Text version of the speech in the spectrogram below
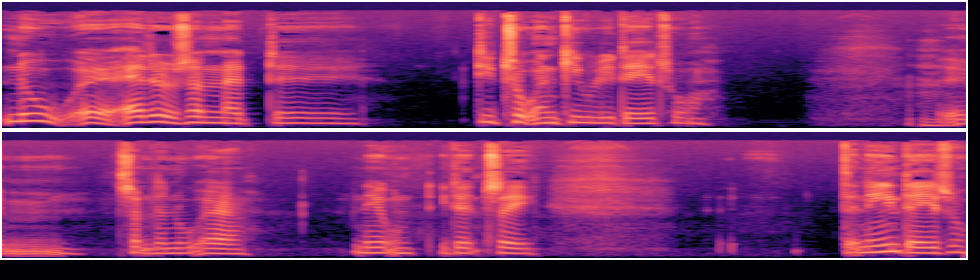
Nu øh, er det jo sådan, at øh, de to angivelige datoer, mm. øhm, som der nu er nævnt i den sag, den ene dato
